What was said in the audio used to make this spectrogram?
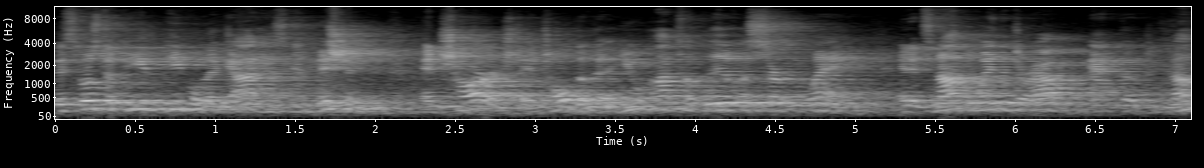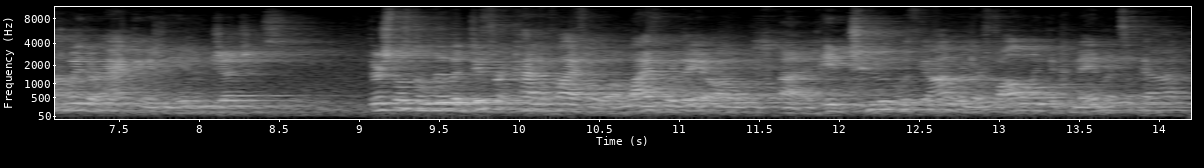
It's supposed to be the people that God has commissioned and charged and told them that you ought to live a certain way. And it's not the way that they're out at the, not the way they're acting at the end of Judges. They're supposed to live a different kind of life, a life where they are uh, in tune with God, where they're following the commandments of God.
